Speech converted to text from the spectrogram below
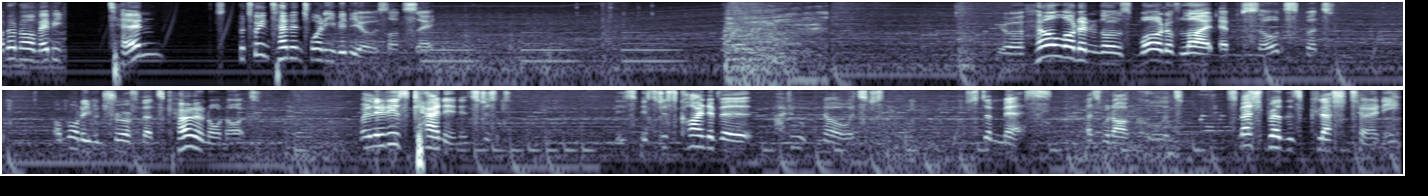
I don't know, maybe 10? Between 10 and 20 videos, let's say. You're a hell lot in those World of Light episodes, but I'm not even sure if that's canon or not. Well, it is canon. It's just, it's, it's just kind of a, I don't know. It's just, just a mess. That's what I'll call it. Smash Brothers plush tourney.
